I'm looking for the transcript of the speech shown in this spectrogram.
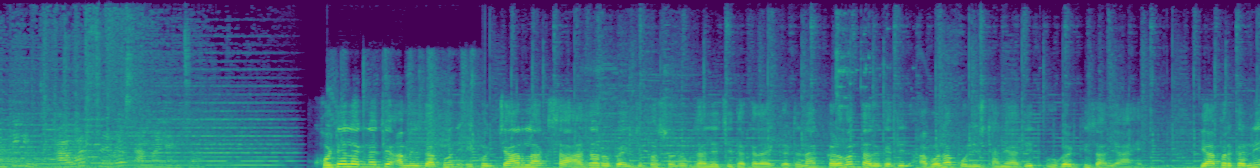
क्रांती न्यूज आवाज सर्वसामान्यांचा. खोट्या लग्नाचे आमिष दाखवून एकूण चार लाख सहा हजार रुपयांची फसवणूक झाल्याची धक्कादायक घटना कळवण तालुक्यातील आभोना पोलीस ठाणे हद्दीत उघडकीस आली आहे. या प्रकरणी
